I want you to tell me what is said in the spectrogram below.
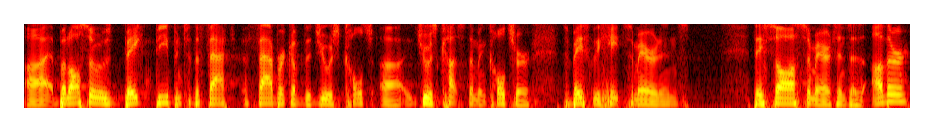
uh, but also it was baked deep into the fa- fabric of the Jewish cult- uh, Jewish custom and culture to basically hate Samaritans. They saw Samaritans as other,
